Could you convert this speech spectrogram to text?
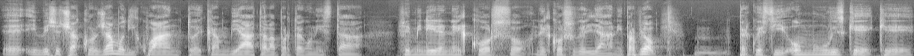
eh, invece ci accorgiamo di quanto è cambiata la protagonista femminile nel corso, nel corso degli anni, proprio mm, per questi home movies che, che,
